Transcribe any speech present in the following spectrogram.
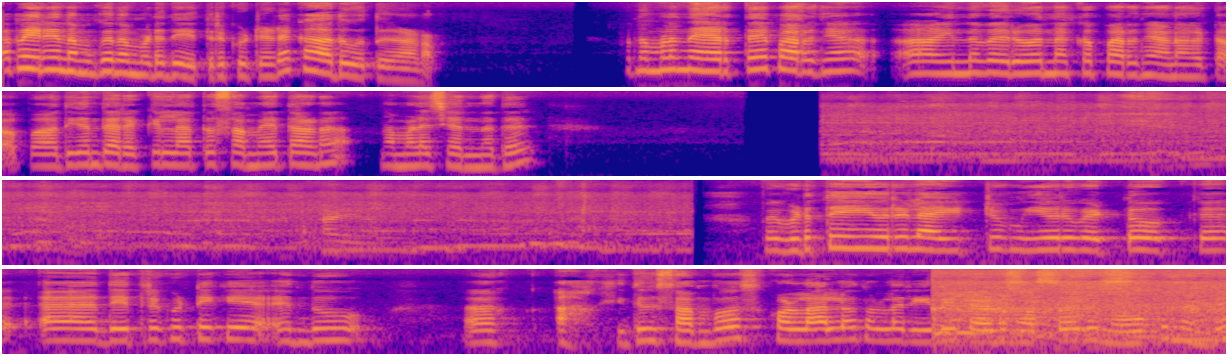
അപ്പോൾ ഇനി നമുക്ക് നമ്മുടെ ദേത്രിക്കുട്ടിയുടെ കാതുകുത്ത് കാണാം. അപ്പോൾ നമ്മൾ നേരത്തെ പറഞ്ഞ് ഇന്ന് വരുമെന്നൊക്കെ പറഞ്ഞാണ് കേട്ടോ. അപ്പോൾ അധികം തിരക്കില്ലാത്ത സമയത്താണ് നമ്മൾ ചെന്നത്. അപ്പോൾ ഇവിടുത്തെ ഈ ഒരു ലൈറ്റും ഈ ഒരു വെട്ടവും ഒക്കെ ദേത്രക്കുട്ടിക്ക് എന്തോ ഇത് സംഭവം കൊള്ളാലോ എന്നുള്ള രീതിയിലാണ് മൊത്തം അത് നോക്കുന്നുണ്ട്.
